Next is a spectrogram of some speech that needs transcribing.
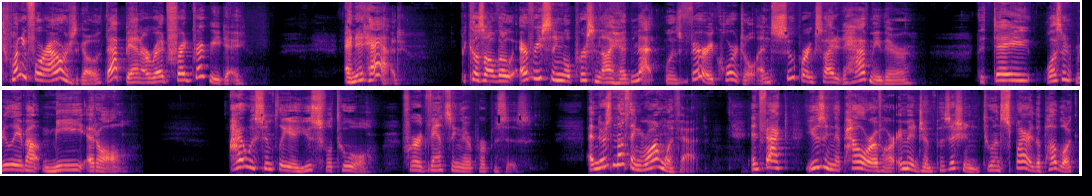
24 hours ago, that banner read Fred Gregory Day. And it had. Because although every single person I had met was very cordial and super excited to have me there, the day wasn't really about me at all. I was simply a useful tool for advancing their purposes. And there's nothing wrong with that. In fact, using the power of our image and position to inspire the public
